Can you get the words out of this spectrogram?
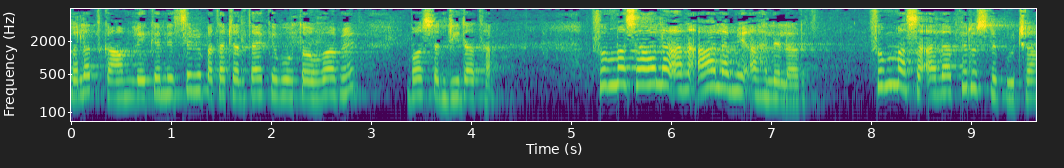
غلط کام، لیکن اس سے بھی پتا چلتا ہے کہ وہ توبہ میں بہت سنجیدہ تھا۔ ثم سأل ان عالم اہل الارض۔ ثم سأل، پھر اس نے پوچھا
